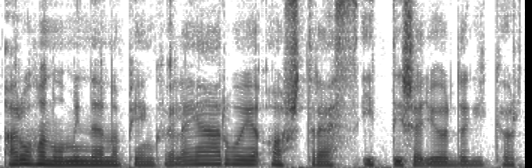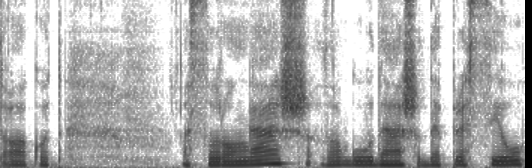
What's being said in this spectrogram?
A rohanó mindennapjaink velejárója, a stressz itt is egy ördögi kört alkot, a szorongás, az aggódás, a depresszió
